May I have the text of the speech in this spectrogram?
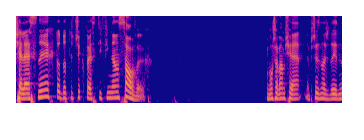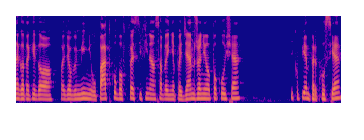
cielesnych, to dotyczy kwestii finansowych. Muszę Wam się przyznać do jednego takiego, powiedziałbym, mini upadku, bo w kwestii finansowej nie powiedziałem żonie o pokusie i kupiłem perkusję.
